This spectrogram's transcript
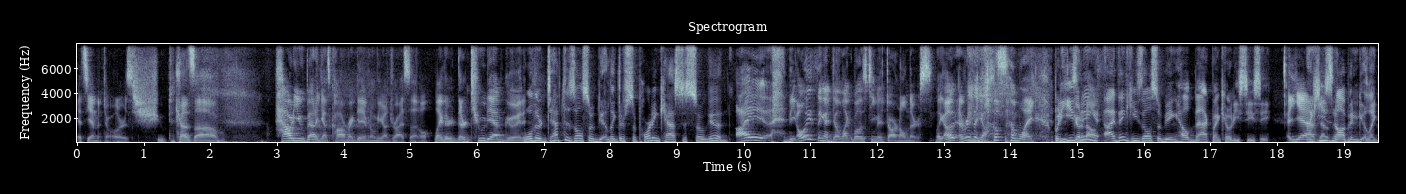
It's the Edmonton Oilers. Shoot. because um, how do you bet against Connor McDavid and Leon Draisaitl? Like they're they're too damn good. Well, their depth is also good. Like their supporting cast is so good. I the only thing I don't like about this team is Darnell Nurse. Like everything else, I'm like, But he's good being. enough. I think he's also being held back by Cody Cece. Yeah, like he's not help. been good. Like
